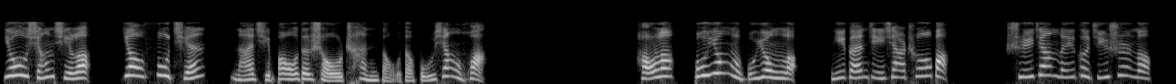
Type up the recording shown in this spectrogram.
又想起了要付钱，拿起包的手颤抖的不像话。好了，不用了，不用了，你赶紧下车吧，谁家没个急事呢？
